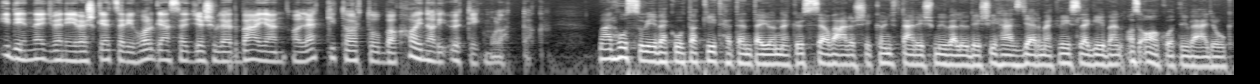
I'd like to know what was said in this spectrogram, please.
Idén 40 éves Keceli Horgászegyesület báján a legkitartóbbak hajnali ötig mulattak. Már hosszú évek óta két hetente jönnek össze a Városi Könyvtár és Művelődési Ház gyermek részlegében az alkotni vágyók.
